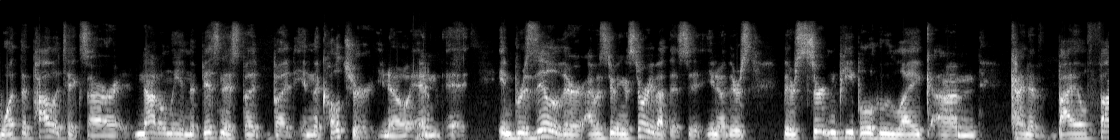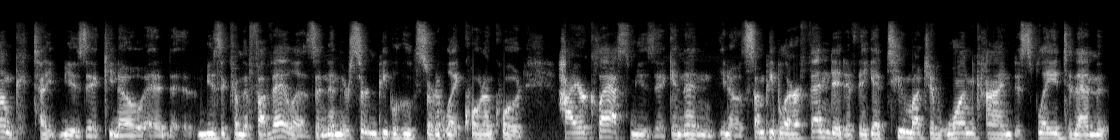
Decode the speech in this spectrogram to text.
what the politics are, not only in the business but but in the culture. You know, and yeah. in Brazil, there I was doing a story about this. You know, there's there's certain people who like. Um, kind of baile funk type music, you know, and uh, music from the favelas. And then there's certain people who sort of like quote unquote higher class music. And then, you know, some people are offended if they get too much of one kind displayed to them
